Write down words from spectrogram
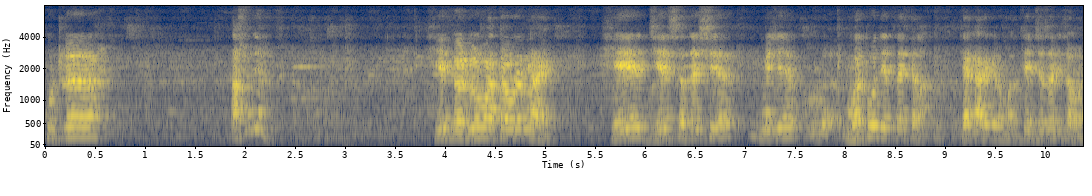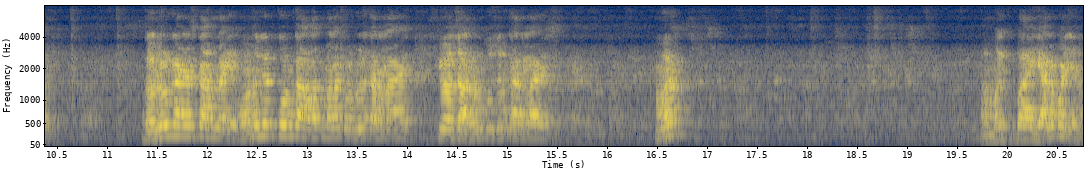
कुठलं? असू द्या. हे गडूळ वातावरण नाही. हे जे सदस्य म्हणजे महत्त्व देत नाही त्याला त्या कार्यक्रमाला. त्यांच्यासाठी चालू आहे. गडूळ करायचं काम नाही. म्हणून जर कोण गावात मला गडूळ करायला आहे किंवा जाणून बुजून करायला आहे मग मग बा- यायला पाहिजे ना.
